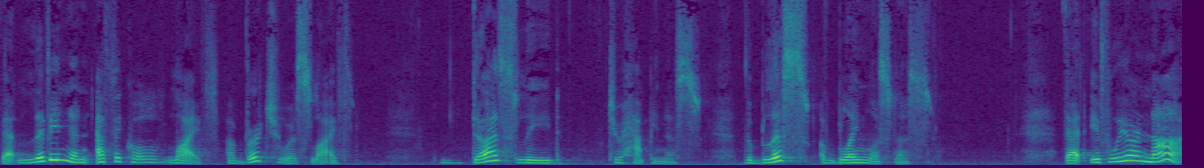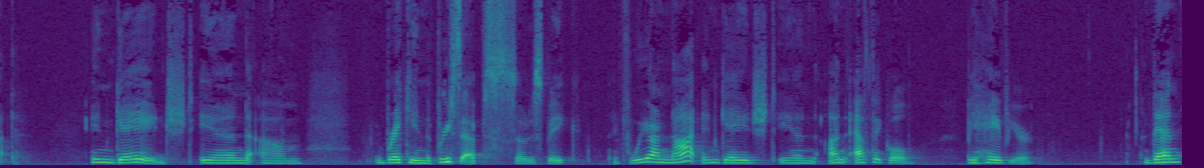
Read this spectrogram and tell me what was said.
that living an ethical life, a virtuous life, does lead to happiness, the bliss of blamelessness. That if we are not engaged in um, breaking the precepts, so to speak, if we are not engaged in unethical behavior, then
